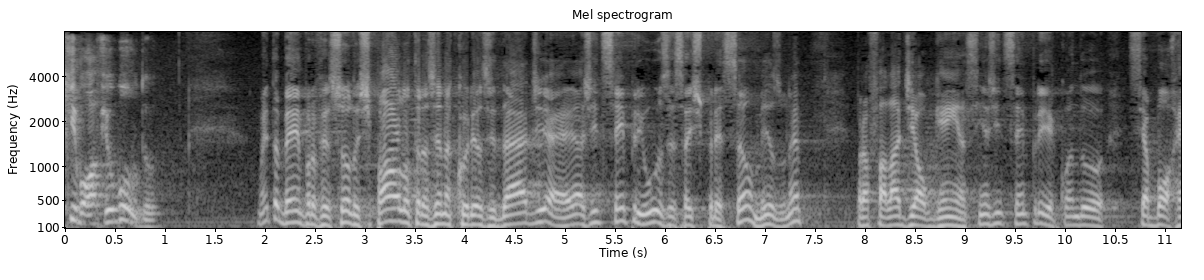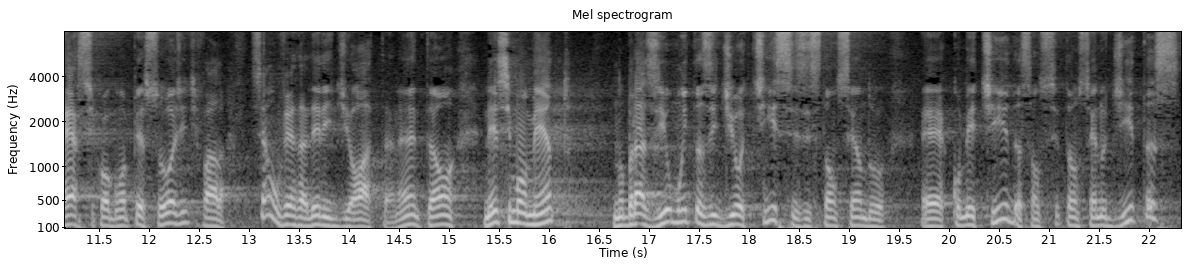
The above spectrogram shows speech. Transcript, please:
que move o mundo. Muito bem, professor Luiz Paulo, trazendo a curiosidade. É, a gente sempre usa essa expressão mesmo, né? Para falar de alguém assim, a gente sempre, quando se aborrece com alguma pessoa, a gente fala, você é um verdadeiro idiota, né? Então, nesse momento, no Brasil, muitas idiotices estão sendo é, cometidas, são, estão sendo ditas,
